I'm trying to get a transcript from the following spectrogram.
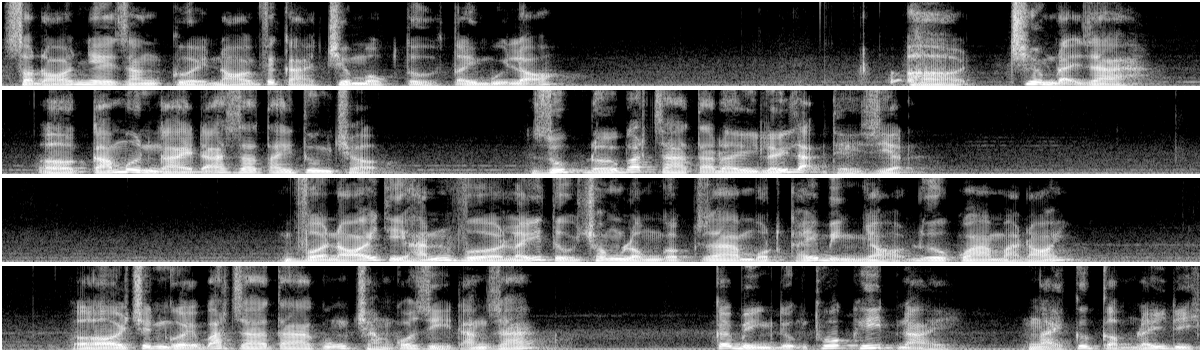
Sau đó nhe răng cười nói với cả chiêm mộc tử Tây Mũi Lõ. Ờ chiêm đại gia Ờ cảm ơn ngài đã ra tay tương trợ. Giúp đỡ bắt ra ta đây lấy lại thể diện. Vừa nói thì hắn vừa lấy từ trong lồng ngực ra một cái bình nhỏ đưa qua mà nói. Ở trên người bắt ra ta cũng chẳng có gì đáng giá. Cái bình đựng thuốc hít này, Ngài cứ cầm lấy đi.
